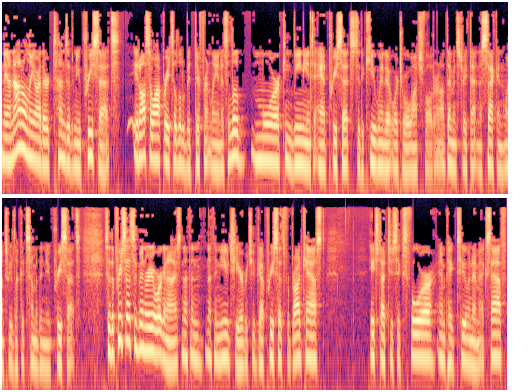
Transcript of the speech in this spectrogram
Now, not only are there tons of new presets, it also operates a little bit differently and it's a little more convenient to add presets to the Queue window or to a watch folder. And I'll demonstrate that in a second once we look at some of the new presets. So the presets have been reorganized, nothing, nothing huge here, but you've got presets for broadcast, H.264, MPEG-2, and MXF.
